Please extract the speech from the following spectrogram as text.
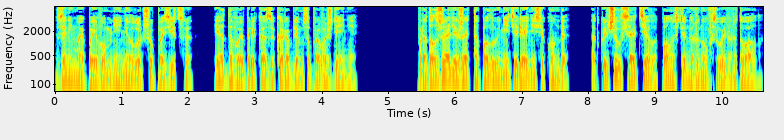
занимая, по его мнению, лучшую позицию и отдавая приказы кораблям сопровождения. Продолжая лежать на полу и не теряя ни секунды, отключился от тела, полностью нырнув в свой виртуал.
